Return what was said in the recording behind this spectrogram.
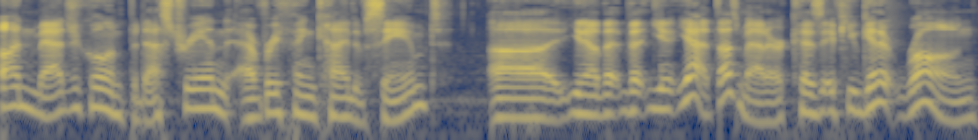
unmagical and pedestrian everything kind of seemed uh, you know that that yeah, it does matter because if you get it wrong,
